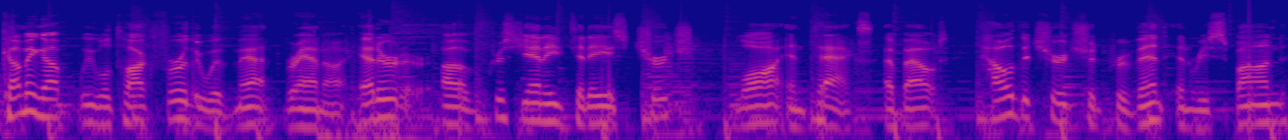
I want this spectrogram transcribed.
Coming up, we will talk further with Matt Branaugh, editor of Christianity Today's Church, Law, and Tax, about how the church should prevent and respond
